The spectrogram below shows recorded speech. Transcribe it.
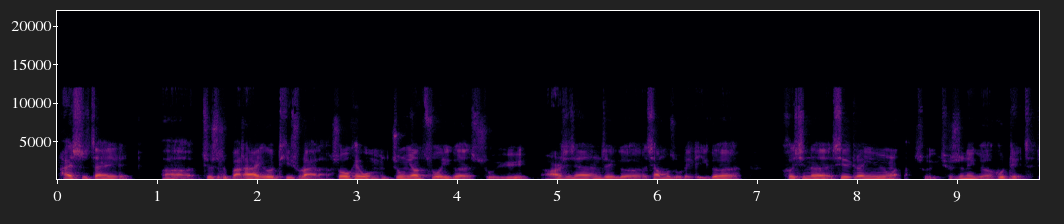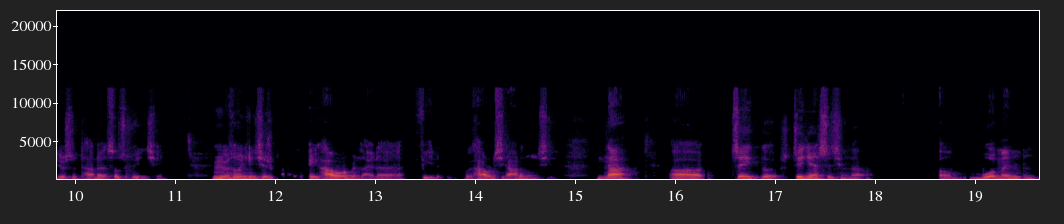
开始在呃，就是把它又提出来了，说 OK，我们终于要做一个属于 R 十三这个项目组的一个核心的 C 端应用了，属于就是那个 Hoodit，就是它的搜索引擎。因为搜索引擎其实可以 cover 本来的 feed，会 cover 其他的东西。那呃，这个这件事情呢？呃，我们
